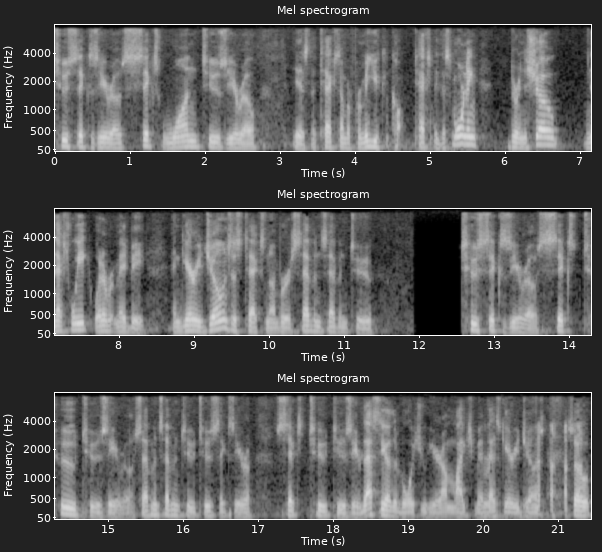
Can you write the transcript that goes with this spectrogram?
772-260-6120 is the text number for me. You can call, text me this morning during the show, next week, whatever it may be. And Gary Jones's text number is 772 260 6220. 772 260 6220. That's the other voice you hear. I'm Mike Schmidt. That's Gary Jones. So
